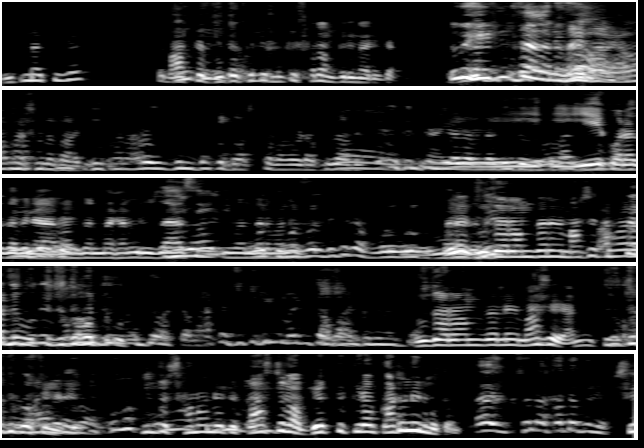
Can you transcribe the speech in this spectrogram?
হিট মারতেছে। পাঁচটা জুতো খুলে মুখে সরম করে মারি দাও তুমি হিট? আমার শুনে দোকান আরও কিন্তু দেখো দশটা বারোটা খোলা আছে কিন্তু নেওয়া যাবে না কিন্তু ইয়ে করা যাবে না রমজান মাস আমি রোজা আছি ইমানদার মানুষ। দেখে না বড় বড়। বলে রোজা রমজানের মাসে তোমার আমি উত্তেজিত করতে রোজা রমজানের মাসে আমি উত্তেজিত করছি না কিন্তু সামান্য একটা কাস্টমার দেখতে কিরম কার্টুনের মতন। এই শোনা কত করে সে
